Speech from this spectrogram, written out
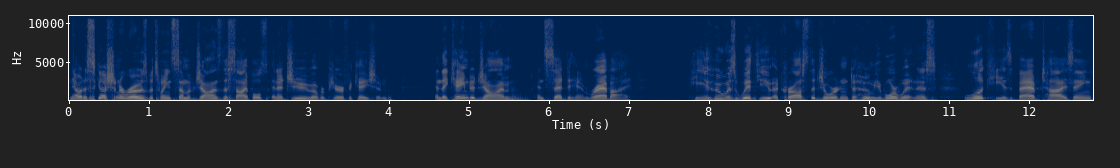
Now, a discussion arose between some of John's disciples and a Jew over purification. And they came to John and said to him, Rabbi, he who was with you across the Jordan, to whom you bore witness, look, he is baptizing,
